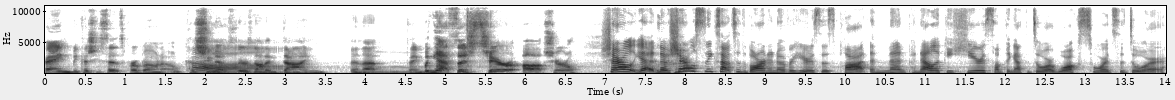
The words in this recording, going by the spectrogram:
Fang because she says pro bono because she knows there's not a dime in that thing. But yeah, so Cheryl, uh, Cheryl. Cheryl, yeah, no, Cheryl sneaks out to the barn and overhears this plot, and then Penelope hears something at the door, walks towards the door,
